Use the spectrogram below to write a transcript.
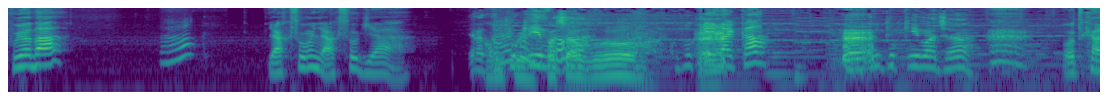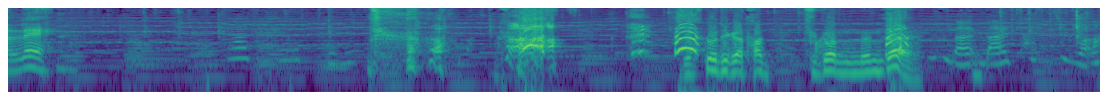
구현아. 어? 약속은 약속이야. 야 공포 게임 하자. 있었다고. 공포 게임 할까? 공포 게임 하자. 어떻게 할래? 목소리가 다 죽었는데. 나날 찾지 마.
